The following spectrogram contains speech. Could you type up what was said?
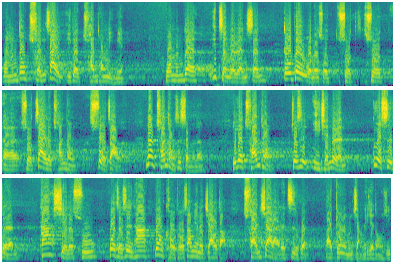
我们都存在一个传统里面，我们的一整个人生都被我们所所所呃所在的传统塑造了。那传统是什么呢？一个传统就是以前的人过世的人，他写了书。或者是他用口头上面的教导传下来的智慧来跟我们讲的一些东西，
